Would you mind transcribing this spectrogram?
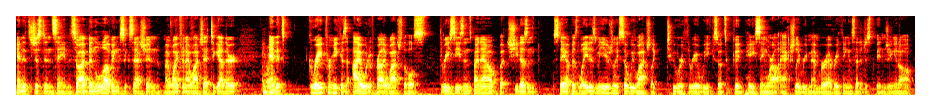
and it's just insane. So I've been loving Succession. My wife and I watch that together, and it's great for me because I would have probably watched the whole three seasons by now, but she doesn't stay up as late as me usually, so we watch like two or three a week. So it's good pacing where I'll actually remember everything instead of just binging it all.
